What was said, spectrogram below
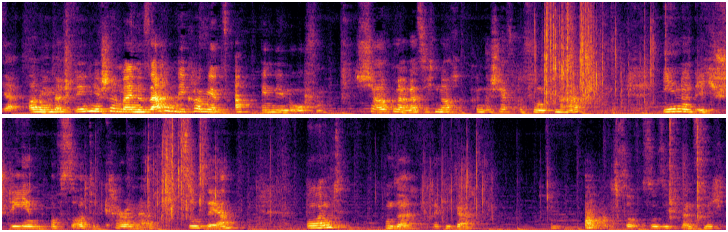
Ja, auf jeden Fall stehen hier schon meine Sachen, die kommen jetzt ab in den Ofen. Schaut mal, was ich noch im Geschäft gefunden habe. Ian und ich stehen auf Salted Caramel. So sehr. Und unser dreckiger. So, so sieht man es nicht.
